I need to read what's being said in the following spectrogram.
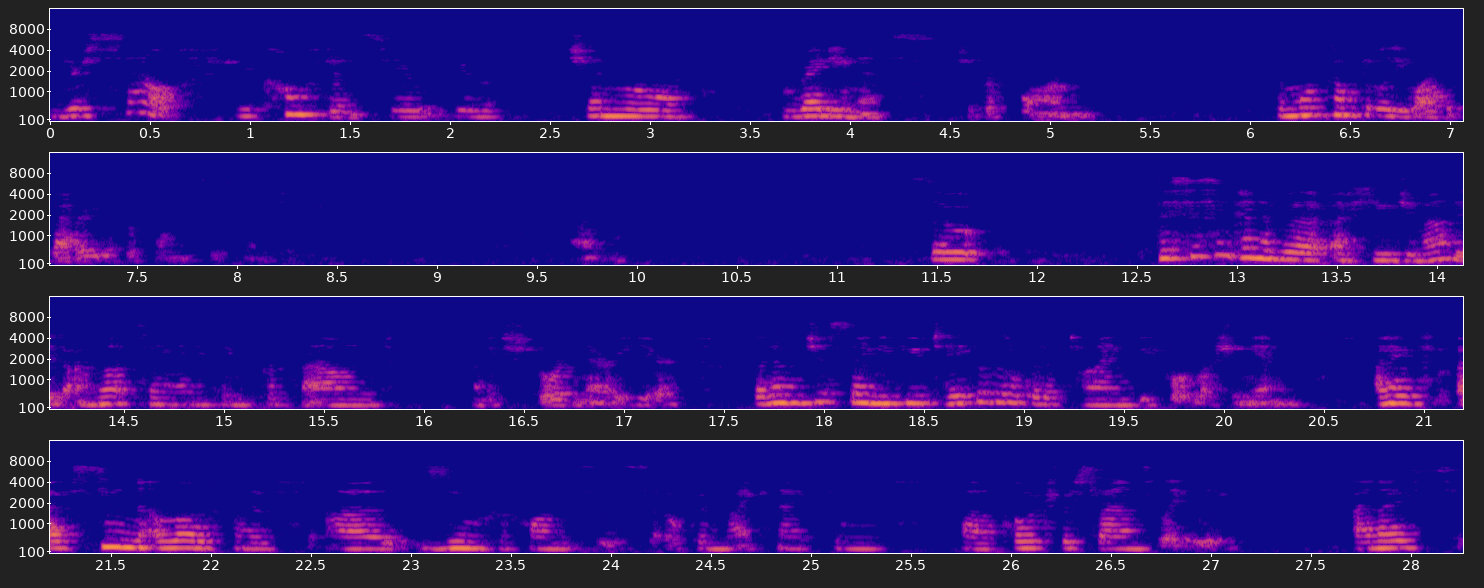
yourself, your confidence, your, your general readiness to perform. The more comfortable you are, the better your performance is going to be. Um, so this isn't kind of a, a huge amount. I'm not saying anything profound and extraordinary here, but I'm just saying if you take a little bit of time before rushing in, I've I've seen a lot of kind of uh, Zoom performances, open mic nights, and uh, poetry slams lately, and I've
